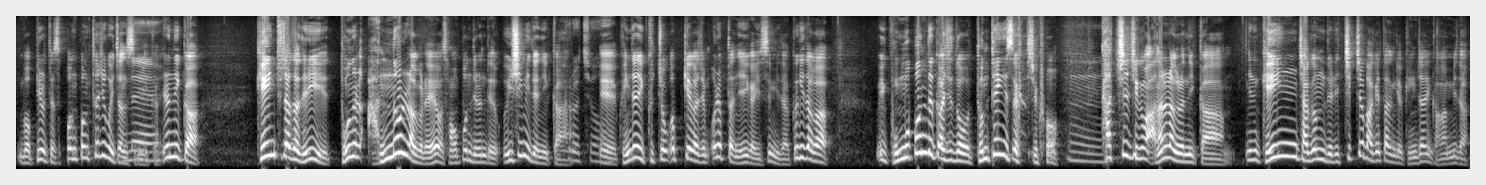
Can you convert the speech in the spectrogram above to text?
뭐 비롯해서 뻥뻥 터지고 있지 않습니까? 네. 이러니까 개인 투자자들이 돈을 안 넣으려 그래요. 사모펀드 이런 데 의심이 되니까. 그렇죠. 예, 굉장히 그쪽 업계가 좀 어렵다는 얘기가 있습니다. 거기다가 이 공모펀드까지도 덤탱이 있어가지고 음. 같이 지금 안 하려 그러니까 이런 개인 자금들이 직접 하겠다는 게 굉장히 강합니다.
